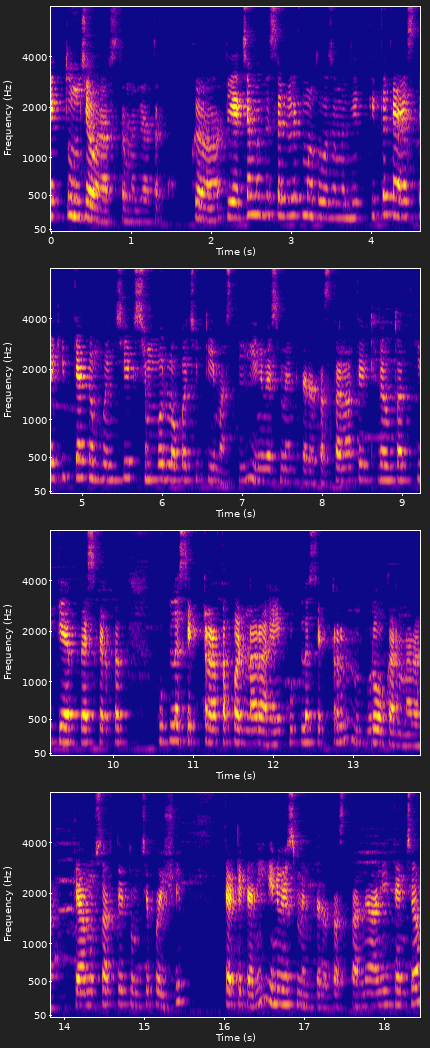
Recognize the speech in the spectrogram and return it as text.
हे तुमच्यावर असतं. म्हणजे आता क- तर याच्यामध्ये सगळ्यात महत्त्वाचं म्हणजे तिथं काय असतं की त्या कंपनीची एक शंभर लोकांची टीम असते इन्व्हेस्टमेंट करत असताना ते ठरवतात की ते अभ्यास करतात. कुठलं सेक्टर आता पडणार आहे कुठलं सेक्टर ग्रो करणार आहे त्यानुसार ते तुमचे पैसे त्या ठिकाणी इन्व्हेस्टमेंट करत असतात आणि त्यांच्या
